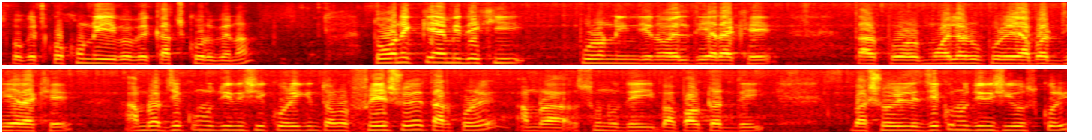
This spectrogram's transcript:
স্পকেট কখনোই এইভাবে কাজ করবে না। তো অনেককে আমি দেখি, পুরনো ইঞ্জিন অয়েল দিয়ে রাখে, তারপর ময়লার উপরে আবার দিয়ে রাখে। আমরা যে কোনো জিনিসই করি কিন্তু আমরা ফ্রেশ হয়ে তারপরে আমরা সুনো দিই বা পাউডার দিই বা শরীরে যে কোনো জিনিস ইউজ করি,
